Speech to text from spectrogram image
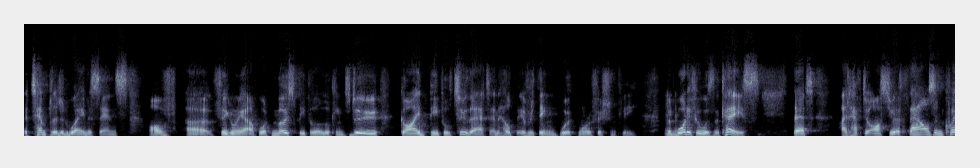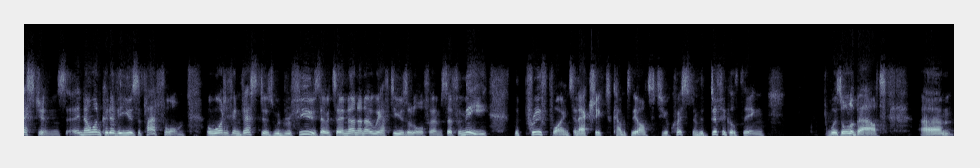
a templated way, in a sense, of uh, figuring out what most people are looking to do, guide people to that, and help everything work more efficiently. But mm-hmm. what if it was the case that I'd have to ask you a thousand questions. No one could ever use the platform. Or what if investors would refuse? They would say, no, no, no, we have to use a law firm. So for me, the proof points, and actually to come to the answer to your question, the difficult thing was all about um,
